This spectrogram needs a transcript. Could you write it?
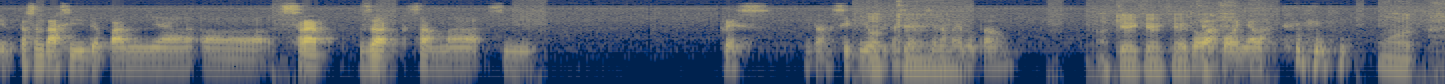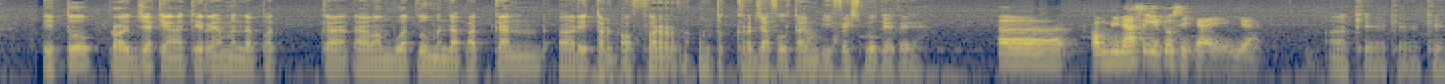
presentasi depannya uh, Srap, Zak sama si Chris ntar CTO okay. kita siapa namanya lu tahu oke okay, oke okay, oke okay, itulah okay. pokoknya lah oh, itu project yang akhirnya mendapatkan uh, membuat lu mendapatkan uh, return offer untuk kerja full time di Facebook ya kayak uh, kombinasi itu sih kayak iya oke okay, oke okay, oke okay.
